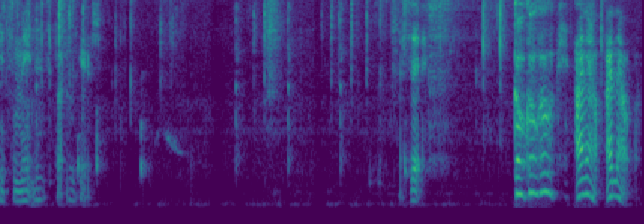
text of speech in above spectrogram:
Need some maintenance, but who cares? That's it. Go, go, go! I'm out, I'm out.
